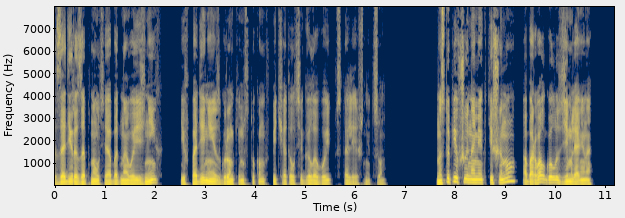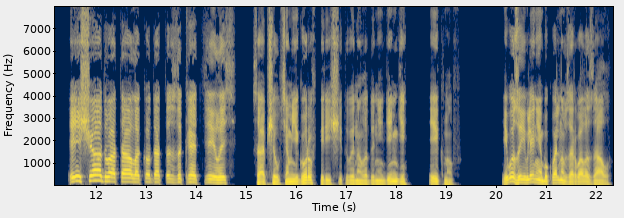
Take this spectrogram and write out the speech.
Задира запнулся об одного из них и в падении с громким стуком впечатался головой в столешницу. Наступившую на миг тишину оборвал голос землянина. «Еще два тала куда-то закатилось», — сообщил всем Егоров, пересчитывая на ладони деньги икнув. Его заявление буквально взорвало зал,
